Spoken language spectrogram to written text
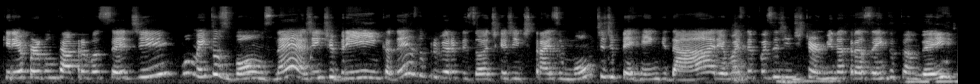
queria perguntar para você de momentos bons, né? A gente brinca desde o primeiro episódio que a gente traz um monte de perrengue da área, mas depois a gente termina trazendo também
